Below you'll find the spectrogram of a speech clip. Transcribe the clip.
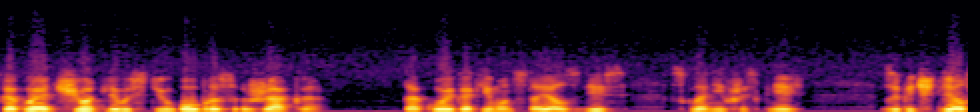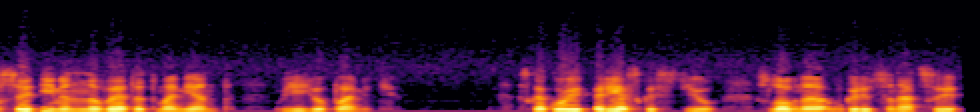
с какой отчетливостью образ Жака, такой, каким он стоял здесь, склонившись к ней, запечатлелся именно в этот момент в ее памяти. С какой резкостью, словно в галлюцинации,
